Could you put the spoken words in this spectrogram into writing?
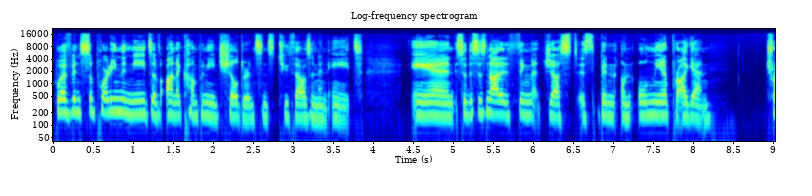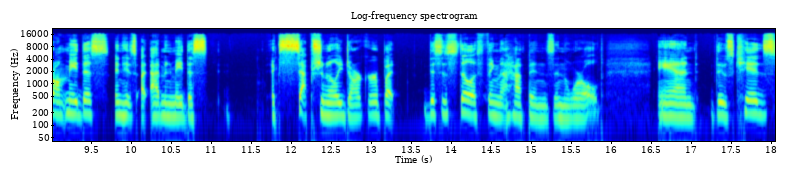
who have been supporting the needs of unaccompanied children since 2008. And so this is not a thing that just has been on only a pro- again. Trump made this and his admin made this exceptionally darker, but this is still a thing that happens in the world. And those kids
